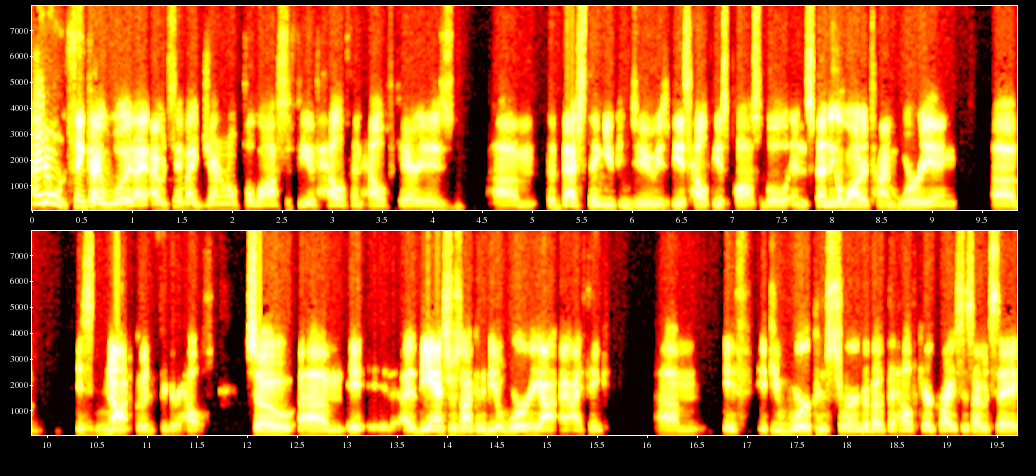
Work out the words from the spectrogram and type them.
I don't think I would. I, I, would say my general philosophy of health and healthcare is um, the best thing you can do is be as healthy as possible, and spending a lot of time worrying uh, is not good for your health. So um, it, it, the answer is not going to be to worry. I, I think um, if if you were concerned about the healthcare crisis, I would say,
